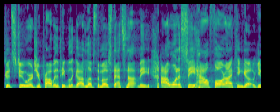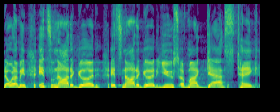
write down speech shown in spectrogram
good stewards. You're probably the people that God loves the most. That's not me. I wanna see how far I can go. You know what I mean? It's not a good, it's not a good use of my gas tank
